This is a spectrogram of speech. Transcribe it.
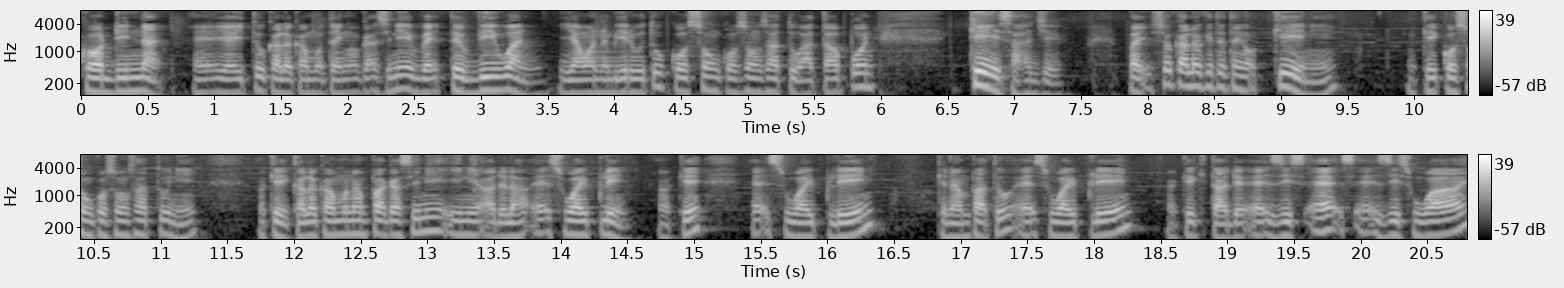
koordinat iaitu kalau kamu tengok kat sini vektor V1 yang warna biru tu 001 ataupun K sahaja. Baik, so kalau kita tengok K ni, okay, 001 ni, okay, kalau kamu nampak kat sini ini adalah XY plane. Okay, XY plane Okay, nampak tu xy plane. Okay, kita ada axis x, axis y.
